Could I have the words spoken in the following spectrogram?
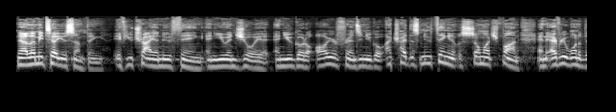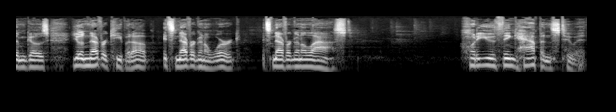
Now, let me tell you something. If you try a new thing and you enjoy it, and you go to all your friends and you go, I tried this new thing and it was so much fun, and every one of them goes, You'll never keep it up. It's never going to work. It's never going to last. What do you think happens to it?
